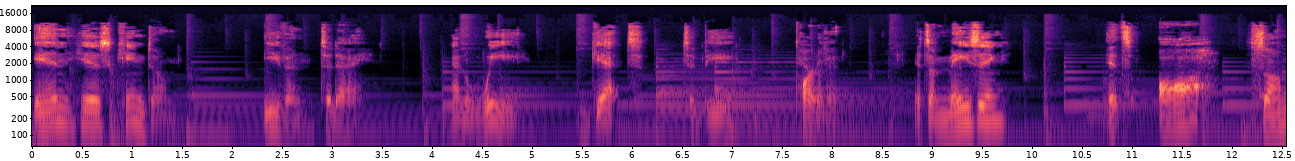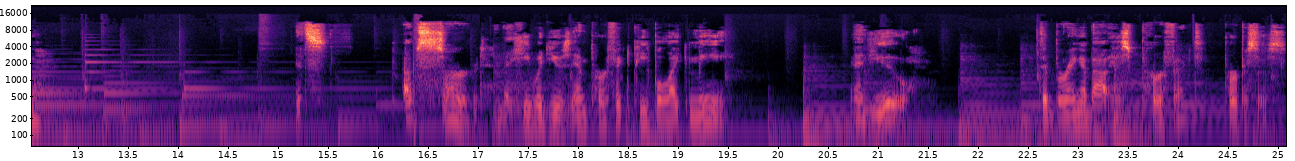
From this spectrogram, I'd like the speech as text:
in His kingdom even today. And we get to be part of it. It's amazing. It's awesome. It's absurd that He would use imperfect people like me and you to bring about His perfect purposes.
